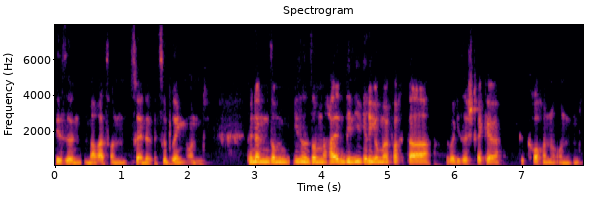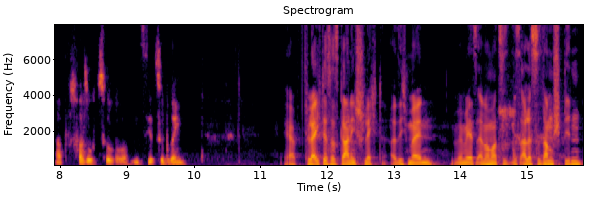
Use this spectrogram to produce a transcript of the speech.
diesen Marathon zu Ende zu bringen und bin dann in so einem, in so einem halben Delirium einfach da über diese Strecke gekrochen und habe es versucht, zu, ins Ziel zu bringen. Ja, vielleicht ist es gar nicht schlecht. Also ich meine, wenn wir jetzt einfach mal das alles zusammenspinnen,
